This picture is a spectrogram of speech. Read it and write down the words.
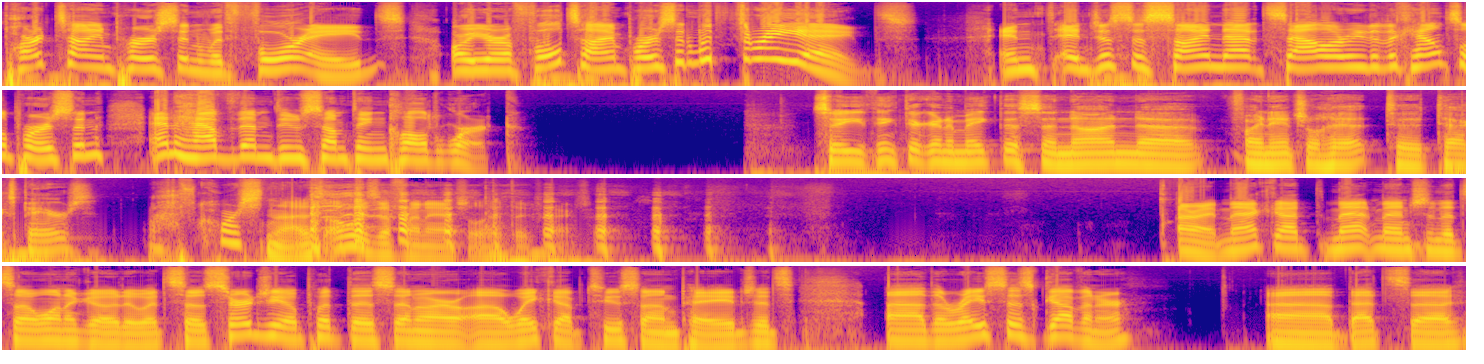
part-time person with four aides or you're a full-time person with three aides and and just assign that salary to the council person and have them do something called work. So you think they're going to make this a non uh, financial hit to taxpayers? Of course not. It's always a financial hit. to taxpayers. All right, Matt got Matt mentioned it, so I want to go to it. So Sergio put this in our uh, Wake Up Tucson page. It's uh, the racist governor. Uh, that's uh,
